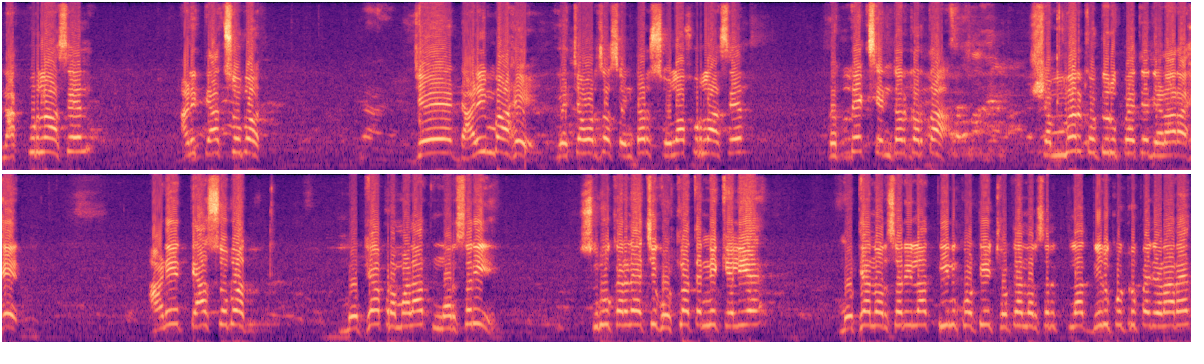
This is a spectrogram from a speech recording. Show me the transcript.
नागपूरला असेल आणि त्याचसोबत जे डाळिंब आहे याच्यावरचं सेंटर सोलापूरला असेल प्रत्येक सेंटर करता शंभर कोटी रुपये ते देणार आहेत. आणि त्याचसोबत मोठ्या प्रमाणात नर्सरी सुरू करण्याची घोषणा त्यांनी केली आहे. मोठ्या नर्सरीला तीन कोटी छोट्या नर्सरीला दीड कोटी रुपये देणार आहेत.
